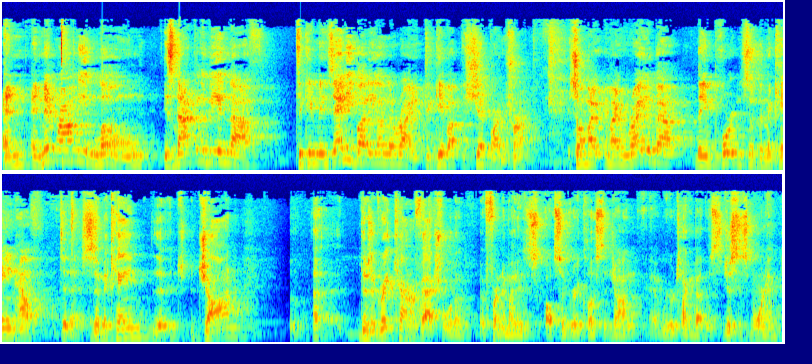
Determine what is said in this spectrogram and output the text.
And, and Mitt Romney alone is not going to be enough to convince anybody on the right to give up the ship on Trump. So am I am I right about the importance of the McCain health to this? The McCain, the, John. Uh, there's a great counterfactual, and a, a, friend of mine who's also very close to John. And we were talking about this just this morning,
